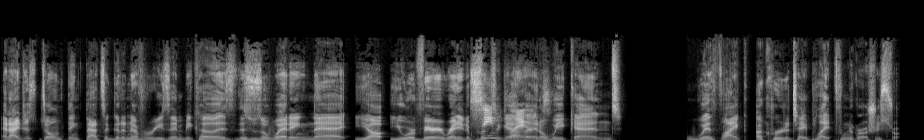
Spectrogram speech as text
and I just don't think that's a good enough reason because this was a wedding that y'all you were very ready to put Seemed together in a weekend with like a crudité plate from the grocery store.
